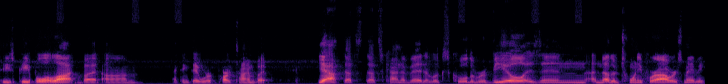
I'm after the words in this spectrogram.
these people a lot. But um, I think they work part time. But yeah, that's that's kind of it. It looks cool. The reveal is in another 24 hours, maybe.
